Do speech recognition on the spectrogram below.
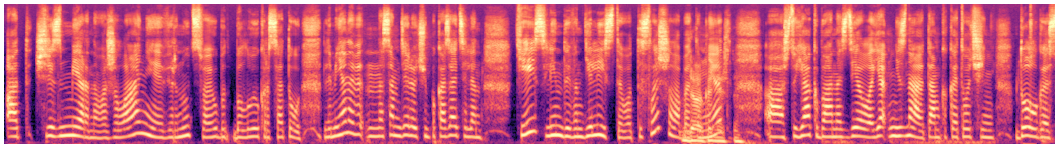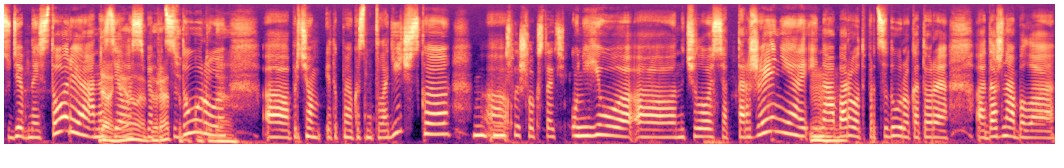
от чрезмерного желания вернуть свою бы- былую красоту. Для меня, на самом деле, очень показателен кейс Линды Евангелисты. Вот ты слышала об да, этом, нет? конечно. А, что якобы она сделала, я не знаю, там какая-то очень долгая судебная история, она Да, сделала себе процедуру, да. а, причем, я так понимаю, косметологическую. Не А, слышала, кстати. У нее а, началось отторжение, и Мгм. наоборот, процедура, которая должна была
